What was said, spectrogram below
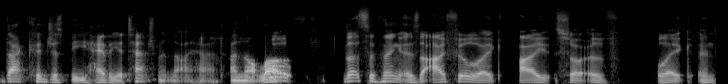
that could just be heavy attachment that i had and not love Well, that's the thing is that I feel like I sort of like in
